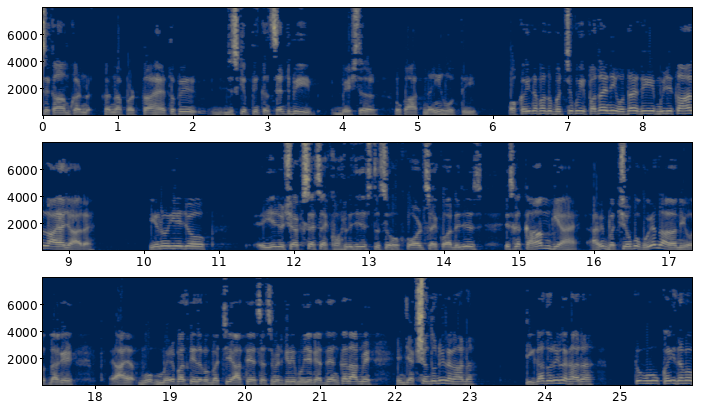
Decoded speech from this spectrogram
سے کام کرنا پڑتا ہے تو پھر جس کی اپنی کنسینٹ بھی بیشتر اوقات نہیں ہوتی اور کئی دفعہ تو بچے کو یہ پتہ ہی نہیں ہوتا کہ یہ مجھے کہاں لایا جا رہا ہے۔ یو نو یہ جو یہ جو شخص ہے سائیکالوجسٹ سو کالڈ سائیکالوجسٹ اس کا کام کیا ہے؟ ابھی بچوں کو کوئی اندازہ نہیں ہوتا کہ وہ میرے پاس کئی دفعہ بچے آتے ہیں اسسمنٹ کے لیے، مجھے کہتے ہیں، انکل آپ نے انجیکشن تو نہیں لگانا؟ ٹیکا تو نہیں لگانا؟ تو وہ کئی دفعہ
